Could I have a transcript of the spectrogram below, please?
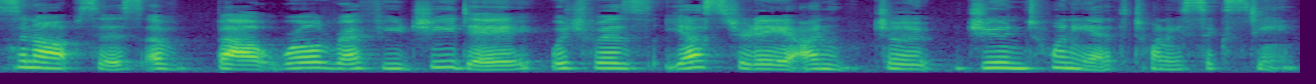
synopsis about World Refugee Day, which was yesterday on June 20th, 2016.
